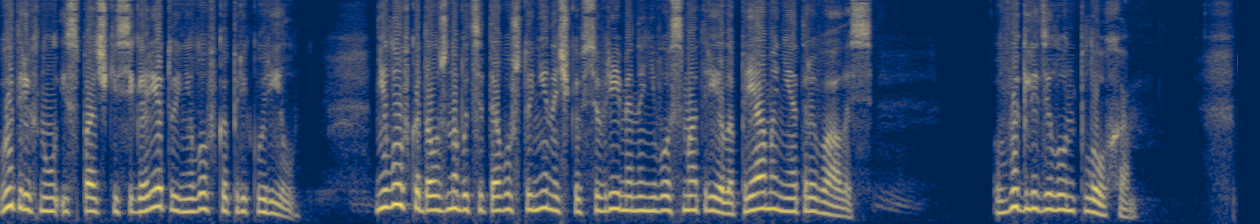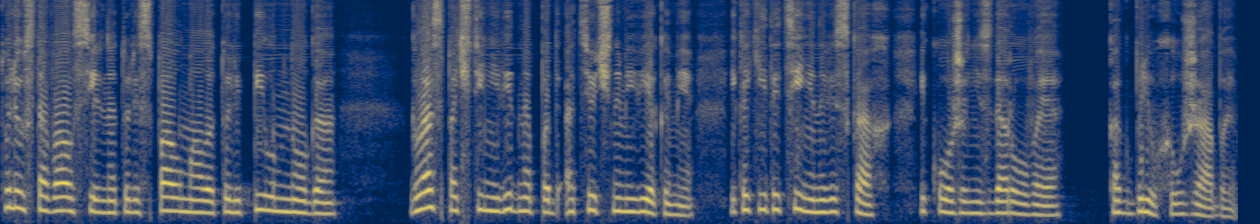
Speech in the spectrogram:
вытряхнул из пачки сигарету и неловко прикурил. Неловко должно быть от того, что Ниночка все время на него смотрела, прямо не отрывалась. Выглядел он плохо. То ли уставал сильно, то ли спал мало, то ли пил много. Глаз почти не видно под отечными веками, и какие-то тени на висках, и кожа нездоровая, как брюхо у жабы.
